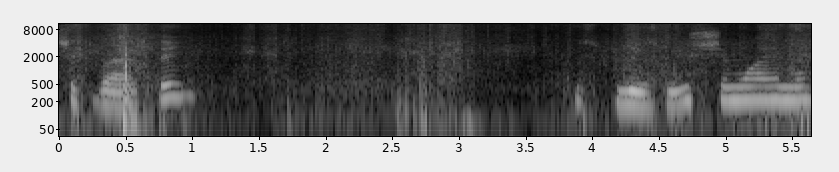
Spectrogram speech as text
Четвертий. Внизу ще маємо.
